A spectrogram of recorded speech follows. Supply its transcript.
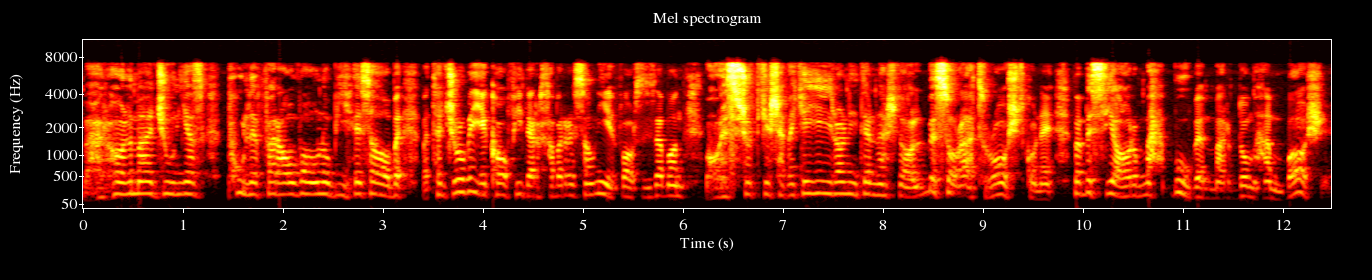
به هر حال معجونی از پول فراوان و بی حساب و تجربه کافی در خبررسانی فارسی زبان باعث شد که شبکه ایران اینترنشنال به سرعت رشد کنه و بسیار محبوب مردم هم باشه.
